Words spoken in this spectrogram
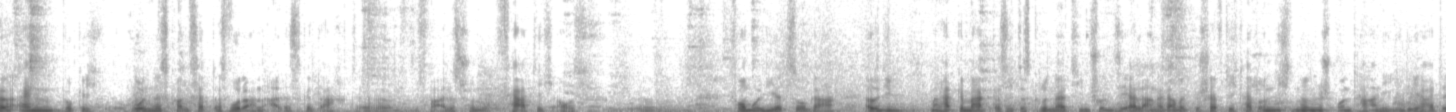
ein wirklich rundes Konzept. Es wurde an alles gedacht. Äh, es war alles schon fertig ausformuliert sogar. Also die, man hat gemerkt, dass sich das Gründerteam schon sehr lange damit beschäftigt hat und nicht nur eine spontane Idee hatte,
